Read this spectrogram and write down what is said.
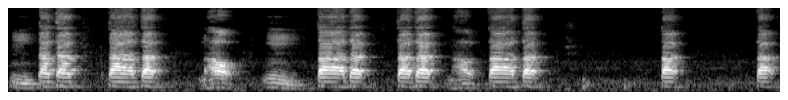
嗯，哒哒哒哒，然后嗯，哒哒哒哒，然后哒哒，哒哒，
